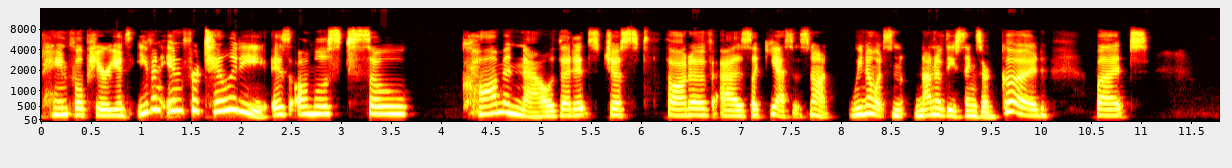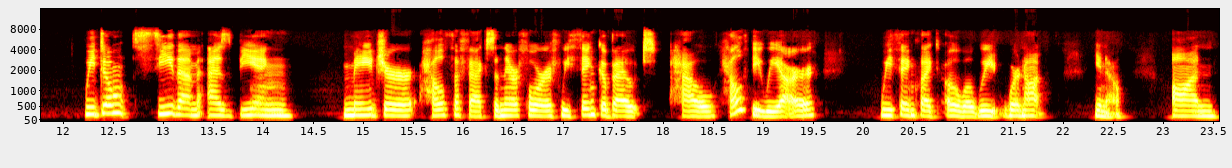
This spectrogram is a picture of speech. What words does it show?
painful periods, even infertility is almost so common now that it's just thought of as like yes, it's not. We know it's n- none of these things are good, but we don't see them as being major health effects. And therefore, if we think about how healthy we are, we think like, oh, well, we, we're not, you know, on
